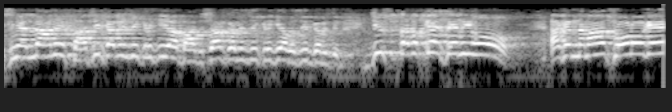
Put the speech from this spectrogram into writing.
اس میں اللہ نے تاجر کا بھی ذکر کیا، بادشاہ کا بھی ذکر کیا، وزیر کا بھی ذکر جس طبقے سے بھی ہو، اگر نماز چھوڑو گے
